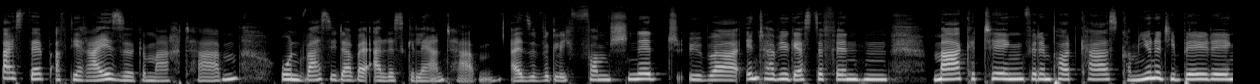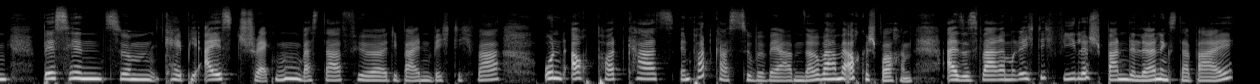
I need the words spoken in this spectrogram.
by Step auf die Reise gemacht haben und was sie dabei alles gelernt haben. Also wirklich vom Schnitt über Interviewgäste finden, Marketing für den Podcast, Community Building bis hin zum KPIs tracken, was da für die beiden wichtig war und auch Podcasts in Podcasts zu bewerben. Darüber haben wir auch gesprochen. Also es waren richtig viele spannende Learnings dabei,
